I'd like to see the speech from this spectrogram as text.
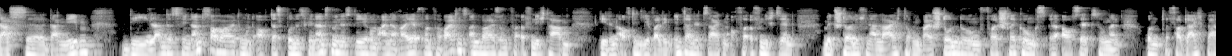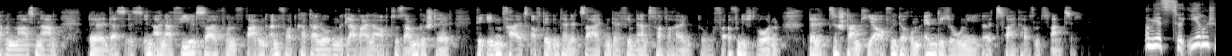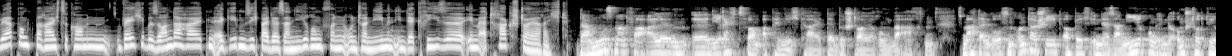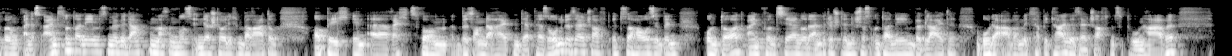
dass äh, daneben die Landesfinanzverwaltung und auch das Bundesfinanzministerium eine Reihe von Verwaltungsanweisungen veröffentlicht haben, die dann auf den jeweiligen Internetseiten auch veröffentlicht sind, mit steuerlichen Erleichterungen bei Stundungen, Vollstreckungsaussetzungen und vergleichbaren Maßnahmen. Äh, das ist in einer Vielzahl von Frage- und Antwortkatalogen mittlerweile auch zusammengestellt, die ebenfalls auf den Internetseiten der Finanzverwaltung veröffentlicht wurden. Der letzte Stand hier auch wiederum Ende Juni äh, 2020. Um jetzt zu Ihrem Schwerpunktbereich zu kommen, welche Besonderheiten ergeben sich bei der Sanierung von Unternehmen in der Krise im Ertragssteuerrecht? Da muss man vor allem äh, die Rechtsformabhängigkeit der Besteuerung beachten. Es macht einen großen Unterschied, ob ich in der Sanierung, in der Umstrukturierung eines Einzelunternehmens mir Gedanken machen muss in der steuerlichen Beratung, ob ich in äh, Rechtsform Besonderheiten der Personengesellschaft äh, zu Hause bin und dort ein Konzern oder ein mittelständisches Unternehmen begleite oder aber mit Kapitalgesellschaften Gesellschaften zu tun habe.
